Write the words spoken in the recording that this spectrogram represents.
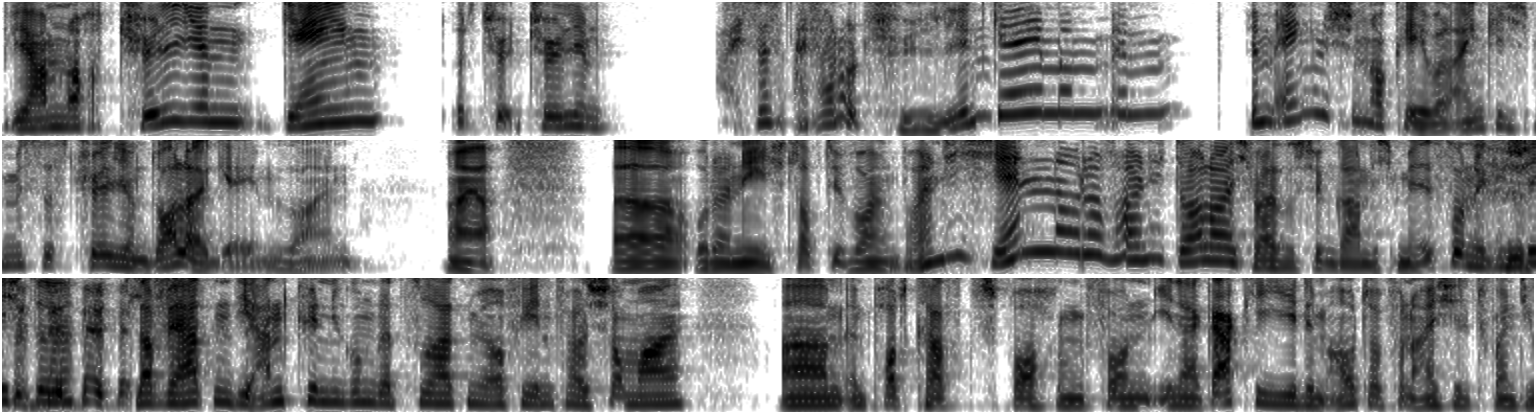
wir haben noch Trillion Game. äh, Tr Trillion. Heißt es einfach nur Trillion Game im, im, im Englischen? Okay, weil eigentlich müsste es Trillion Dollar Game sein. Naja. Äh, oder nee, ich glaube, die wollen. Wollen die Yen oder wollen die Dollar? Ich weiß es schon gar nicht mehr. Ist so eine Geschichte. ich glaube, wir hatten die Ankündigung dazu, hatten wir auf jeden Fall schon mal ähm, im Podcast gesprochen von Inagaki, dem Autor von iShield 21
